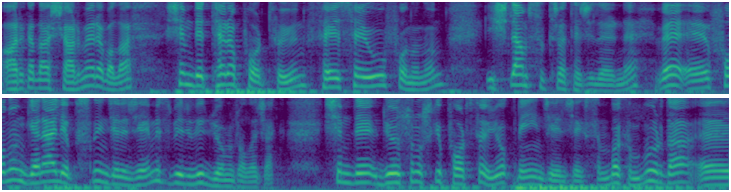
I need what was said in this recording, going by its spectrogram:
Arkadaşlar merhabalar. Şimdi Terra Portföy'ün FSU fonunun işlem stratejilerini ve e, fonun genel yapısını inceleyeceğimiz bir videomuz olacak. Şimdi diyorsunuz ki portföy yok neyi inceleyeceksin? Bakın burada e,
